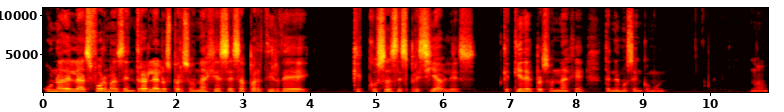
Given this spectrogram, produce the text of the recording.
una de las formas de entrarle a los personajes es a partir de qué cosas despreciables que tiene el personaje tenemos en común. ¿No?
